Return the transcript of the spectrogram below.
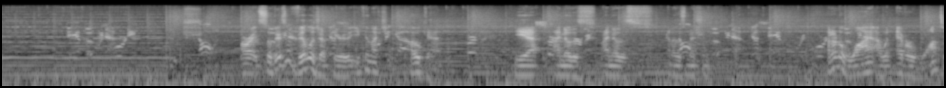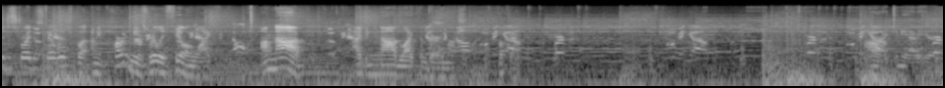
Moving out. Yes, affirmative. Vehicle reporting. Knowledge. All right, so there's a village up here that you can actually poke at. Yeah, I know this. I know this. I know this mission. I don't know why I would ever want to destroy this village, but I mean, part of me is really feeling like I'm not. I do not like them very much. Okay. Moving out. Affirmative. Moving All out. right, get me out of here.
